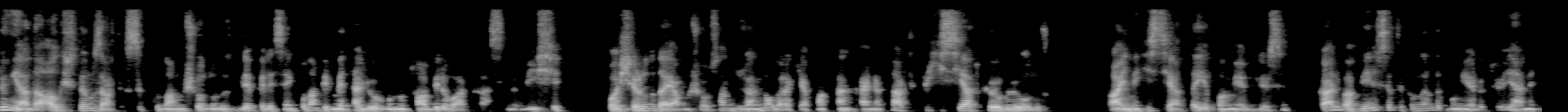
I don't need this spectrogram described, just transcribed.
dünyada alıştığımız artık sık kullanmış olduğumuz dile pelesenk olan bir metal yorgunluğu tabiri vardır aslında. Bir işi başarılı da yapmış olsan düzenli olarak yapmaktan kaynaklı artık bir hissiyat körlüğü olur. Aynı hissiyatta yapamayabilirsin. Galiba Bielsa takımlarında bunu yaratıyor. Yani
